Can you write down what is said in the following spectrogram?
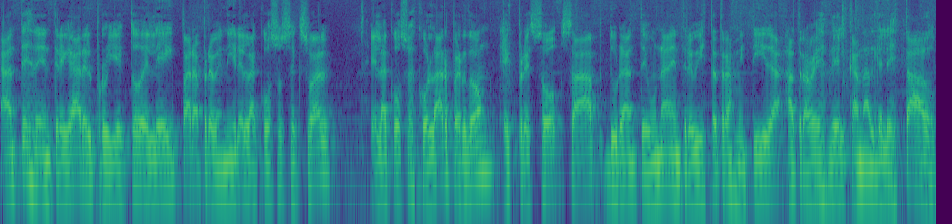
antes de entregar el proyecto de ley para prevenir el acoso sexual, el acoso escolar, perdón, expresó Saab durante una entrevista transmitida a través del canal del Estado.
